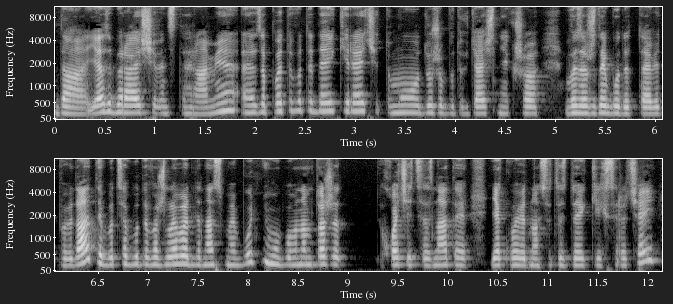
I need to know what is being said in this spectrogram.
Да, я збираю ще в інстаграмі е, запитувати деякі речі, тому дуже буду вдячна, якщо ви завжди будете відповідати, бо це буде важливо для нас в майбутньому, бо нам теж хочеться знати, як ви відноситесь до якихось речей,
